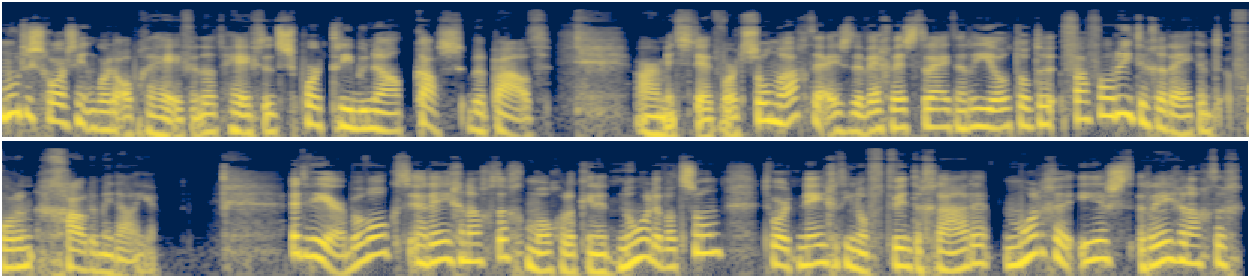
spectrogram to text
moet de schorsing worden opgeheven. Dat heeft het sporttribunaal CAS bepaald. Armitstead wordt zondag tijdens de wegwedstrijd in Rio tot de favoriete gerekend voor een gouden medaille. Het weer bewolkt en regenachtig, mogelijk in het noorden wat zon. Het wordt 19 of 20 graden. Morgen eerst regenachtig,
